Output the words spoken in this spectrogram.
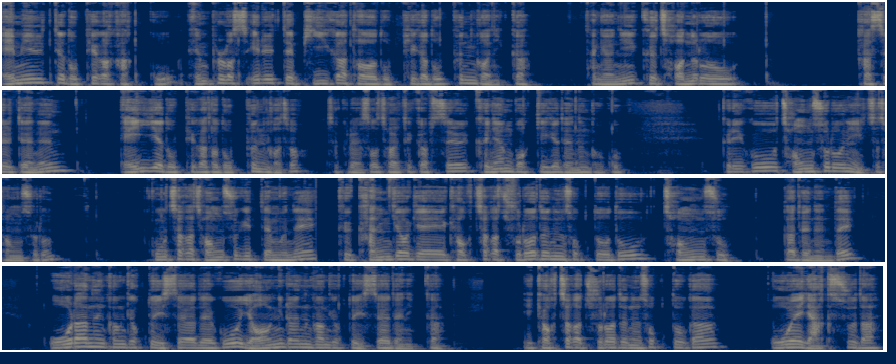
m일 때 높이가 같고 m 플러스 1일 때 b가 더 높이가 높은 거니까 당연히 그 전으로 갔을 때는 a의 높이가 더 높은 거죠. 자, 그래서 절대값을 그냥 벗기게 되는 거고 그리고 정수론이 있죠. 정수론. 공차가 정수기 때문에 그 간격의 격차가 줄어드는 속도도 정수가 되는데 5라는 간격도 있어야 되고 0이라는 간격도 있어야 되니까 이 격차가 줄어드는 속도가 5의 약수다.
